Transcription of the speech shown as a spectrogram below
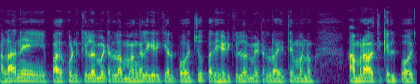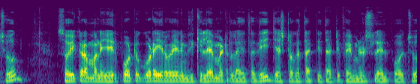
అలానే పదకొండు కిలోమీటర్లో మంగళగిరికి వెళ్ళిపోవచ్చు. పదిహేడు కిలోమీటర్లో అయితే మనం అమరావతికి వెళ్ళిపోవచ్చు. సో ఇక్కడ మన ఎయిర్పోర్ట్కి కూడా ఇరవై ఎనిమిది కిలోమీటర్లు అవుతుంది. జస్ట్ ఒక థర్టీ థర్టీ ఫైవ్ మినిట్స్లో వెళ్ళిపోవచ్చు.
